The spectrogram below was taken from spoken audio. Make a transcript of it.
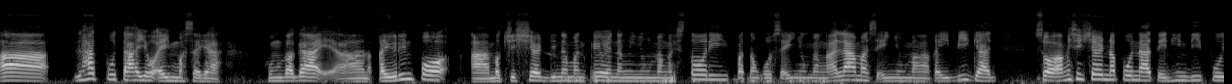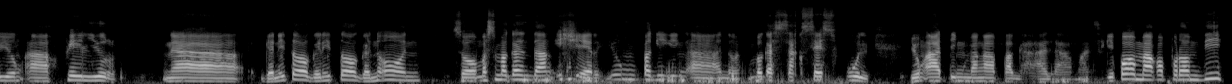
uh, lahat po tayo ay masaya. Kumbaga, uh, kayo rin po, uh, mag-share din naman kayo ng inyong mga story patungkol sa inyong mga alaman, sa inyong mga kaibigan. So, ang i-share na po natin, hindi po yung uh, failure na ganito, ganito, ganoon. So, mas magandang i-share yung pagiging uh, ano, mga successful yung ating mga paghalaman. Sige po mga kapromdi,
